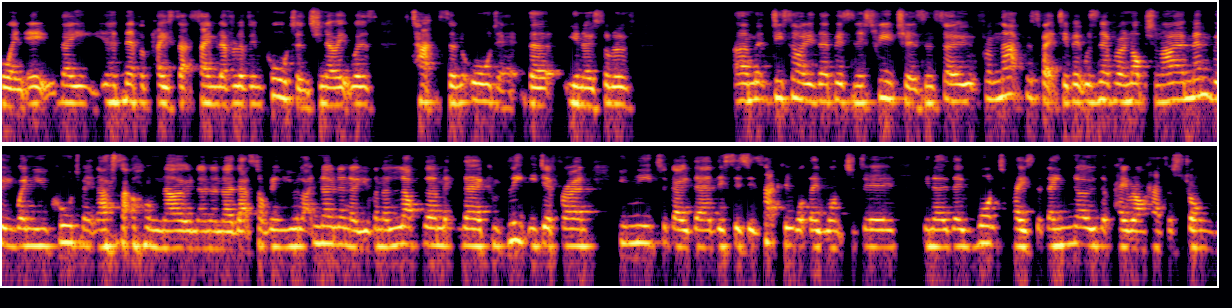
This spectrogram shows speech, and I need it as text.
point. It, they had never placed that same level of importance. You know, it was tax and audit that you know sort of um, decided their business futures. And so, from that perspective, it was never an option. I remember when you called me, and I was like, "Oh no, no, no, no, that's not being." You were like, "No, no, no, you're going to love them. They're completely different. You need to go there. This is exactly what they want to do. You know, they want to place that. They know that payroll has a strong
